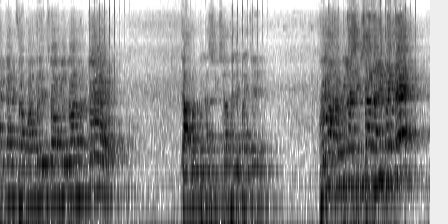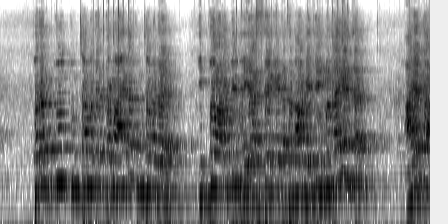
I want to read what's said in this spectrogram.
ठिकाणचा काँग्रेसचा उमेदवार म्हणतो त्या आरोपीला शिक्षा झाली पाहिजे. हो आरोपीला शिक्षा झाली पाहिजे. परंतु तुमच्यामध्ये काम आहे का की तो आरोपी भैया असते की त्याचं नाव घ्यायची हिंमत आहे का आहे का?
